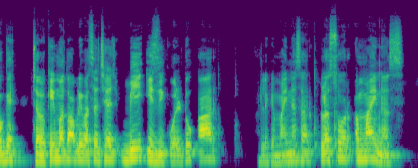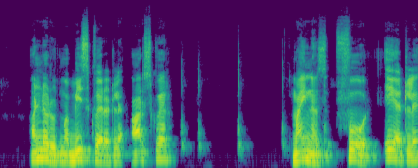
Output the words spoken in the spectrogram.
ઓકે ચલો કિંમતો આપણી પાસે છે જ. B is equal to R એટલે કે minus R plus or minus under રૂટમાં બી સ્ક્વેર એટલે R square minus four A એટલે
